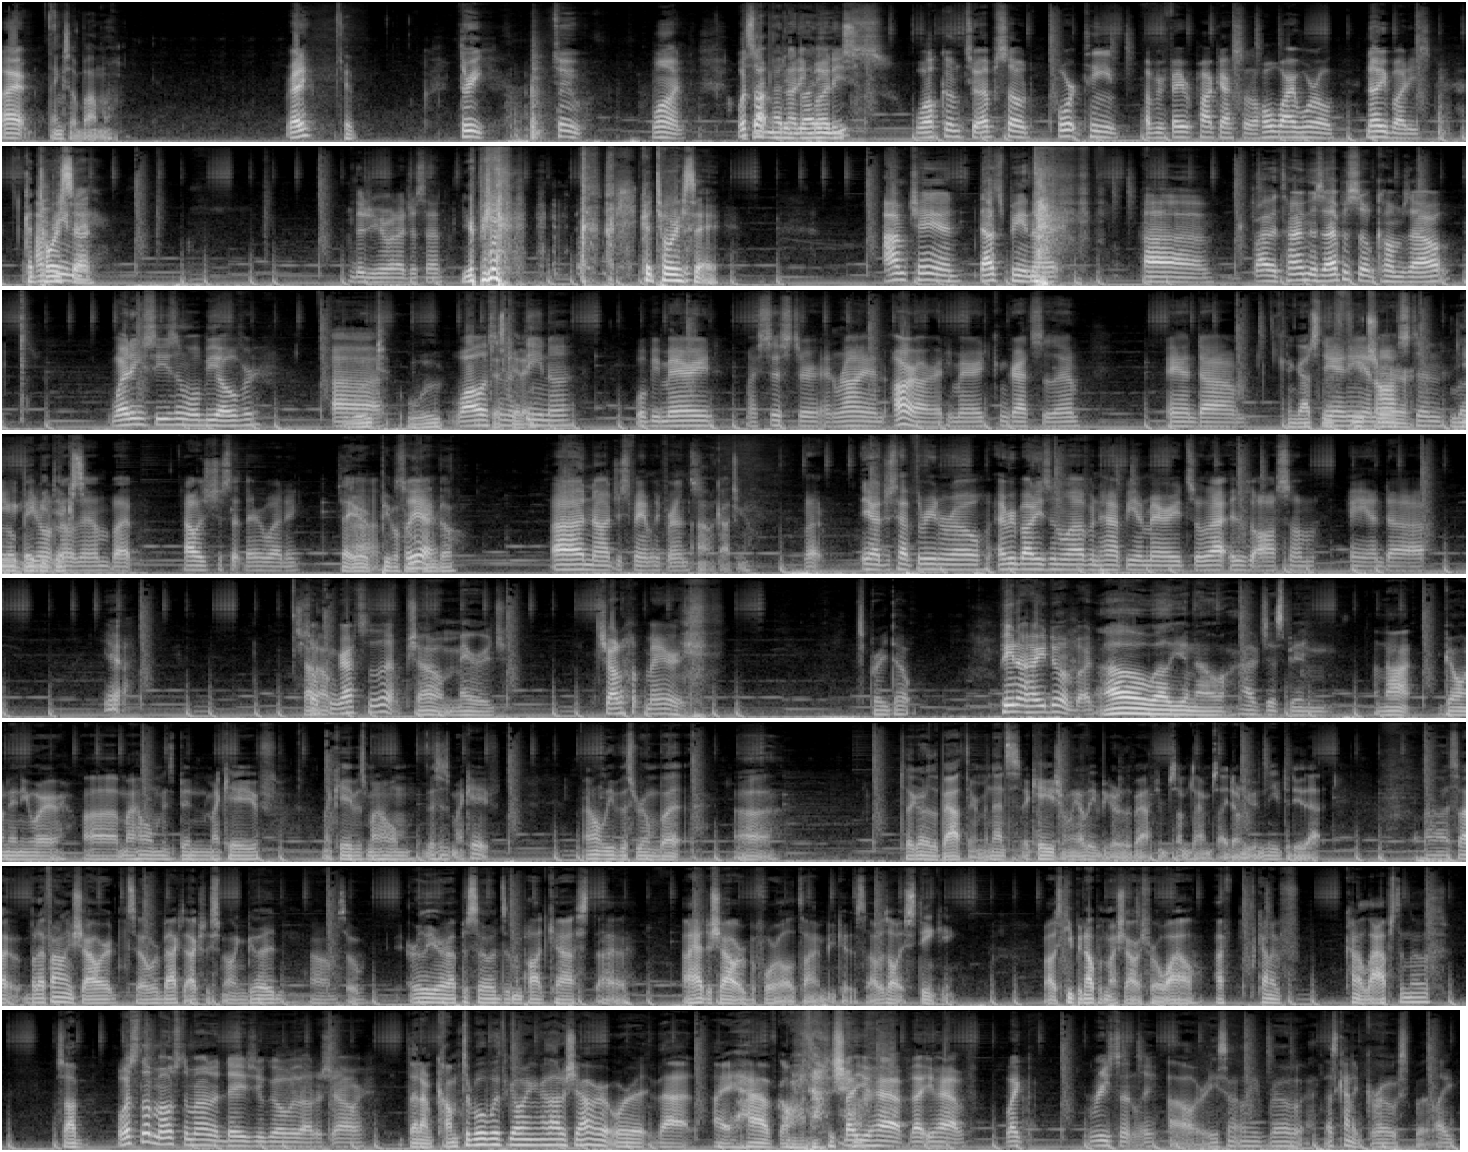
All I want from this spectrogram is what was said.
All right, Thanks, Obama. ready? Yep. Three, two, one. What's, up, Nutty, buddies? Welcome to episode 14 of your favorite podcast of the whole wide world, Nutty Buddies. Catorce. Did you hear what I just said? You're being Catorce. I'm Chan. That's Peanut. uh, by the time this episode comes out, wedding season will be over. Uh, woot woot. Wallace Just and kidding. Athena will be married. My sister and Ryan are already married. Congrats to them. And um, Congrats to Danny and Austin, little you, you baby don't dicks. know them, but I was just at their wedding. Is that your Uh, people so from yeah. Greenville? Uh, no, just family friends. Oh, got you. But yeah, just had three in a row. Everybody's in love and happy and married, so that is awesome. And uh, yeah, Shout so out. congrats to them. Shout out marriage. Shout out marriage. It's pretty dope. Peanut, how you doing, bud? Oh well, you know, I've just been not going anywhere. Uh, my home has been my cave. My cave is my home. This is my cave. I don't leave this room, but uh, to go to the bathroom, and that's occasionally I leave to go to the bathroom. Sometimes I don't even need to do that. Uh, so, I, but I finally showered, so we're back to actually smelling good. Um, so, earlier episodes in the podcast, uh, I had to shower before all the time because I was always stinking. I was keeping up with my showers for a while. I've kind of kind of lapsed in those, so I've, What's the most amount of days you go without a shower? that I'm comfortable with going without a shower, or that I have gone without a shower. That you have, that you have, like recently. oh, recently, bro, that's kind of gross, but like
